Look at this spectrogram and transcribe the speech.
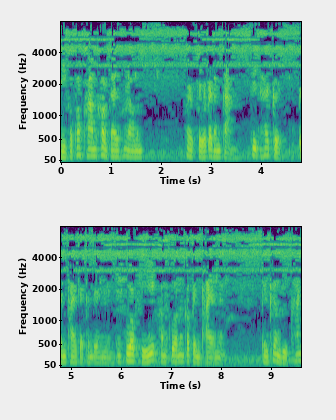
นี่ก็เพราะความเข้าใจของเรามันเสียไปต่างๆ ที่จะให้เกิดเป็นภัยแก่ตนเองเองกลัวผีความกลัวมันก็เป็นภัยอันหนึ่ง เป็นเครื่องบีบคั้น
